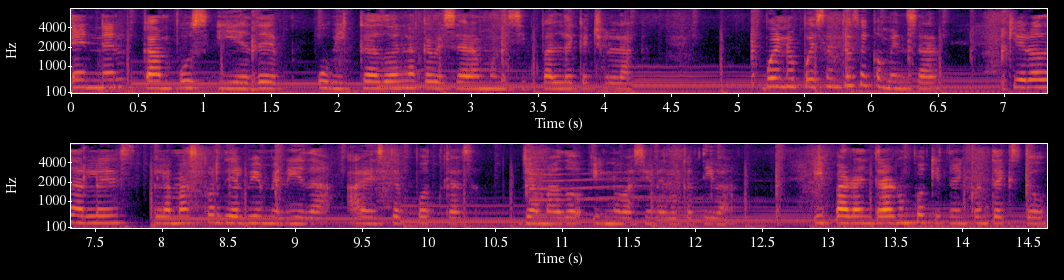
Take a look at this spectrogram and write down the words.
en el campus IEDEP, ubicado en la cabecera municipal de Quecholac. Bueno, pues antes de comenzar, quiero darles la más cordial bienvenida a este podcast llamado Innovación Educativa. Y para entrar un poquito en contexto,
